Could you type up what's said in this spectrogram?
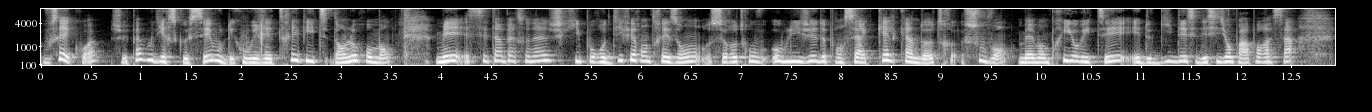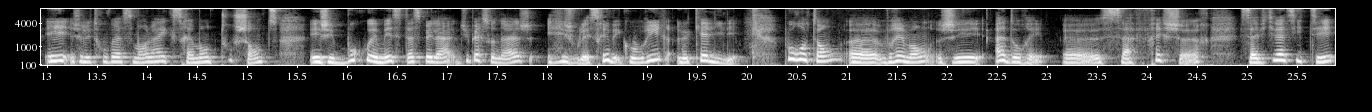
vous savez quoi? Je ne vais pas vous dire ce que c'est, vous le découvrirez très vite dans le roman, mais c'est un personnage qui, pour différentes raisons, se retrouve obligé de penser à quelqu'un d'autre, souvent, même en priorité, et de guider ses décisions par rapport à ça. Et je l'ai trouvé à ce moment-là extrêmement touchante, et j'ai beaucoup aimé cet aspect-là du personnage, et je vous laisserai découvrir lequel il est. Pour autant, euh, vraiment, j'ai adoré euh, sa fraîcheur, sa vivacité,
